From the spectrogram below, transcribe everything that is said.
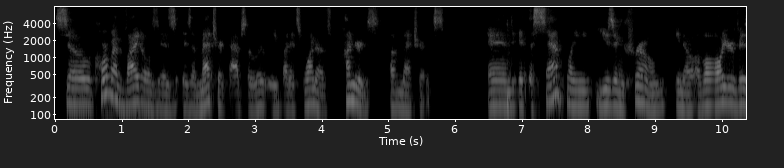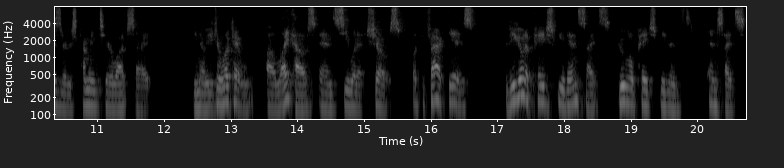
So core web vitals is is a metric absolutely but it's one of hundreds of metrics and it's a sampling using chrome you know of all your visitors coming to your website you know you can look at a lighthouse and see what it shows but the fact is if you go to PageSpeed Insights, Google PageSpeed Insights,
